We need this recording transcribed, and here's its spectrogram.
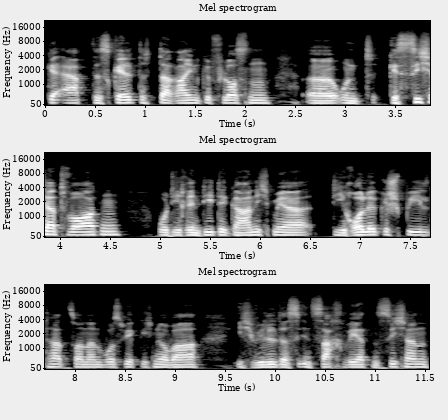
geerbtes Geld da reingeflossen äh, und gesichert worden, wo die Rendite gar nicht mehr die Rolle gespielt hat, sondern wo es wirklich nur war, ich will das in Sachwerten sichern,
